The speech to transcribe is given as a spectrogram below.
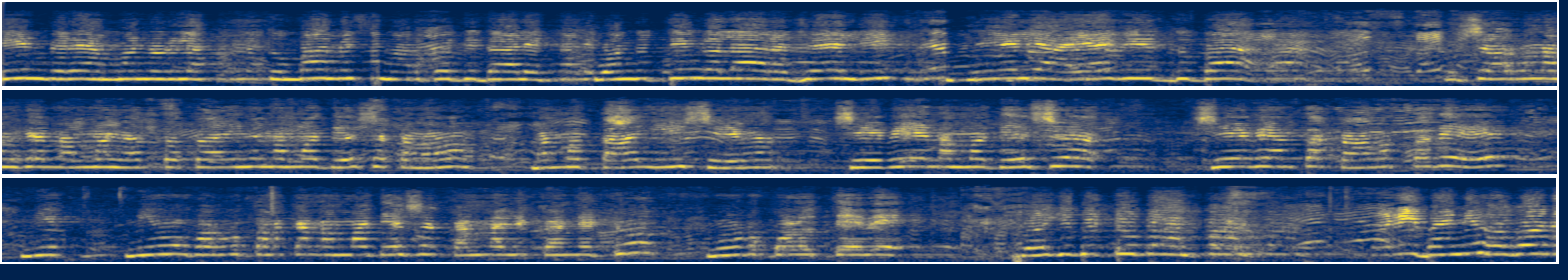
ನೀನ್ ಬೇರೆ ಅಮ್ಮ ನೋಡಿಲ್ಲ. ತುಂಬಾ ಮಿಸ್ ಮಾಡ್ಕೊತಿದ್ದಾಳೆ. ಒಂದು ತಿಂಗಳ ರಜೆಯಲ್ಲಿ ಮನೆಯಲ್ಲಿ ಆಯಾಗಿ ಇದ್ದು ಬಾ. ಹುಷಾರು ನಮಗೆ ನಮ್ಮ ಹೆತ್ತ ತಾಯಿನೇ ನಮ್ಮ ದೇಶ ಕಣೋ. ನಮ್ಮ ತಾಯಿ ಸೇವೆ ಸೇವೆ ನಮ್ಮ ದೇಶ ಸೇವೆ ಅಂತ ಕಾಣುತ್ತದೆ. ನೀವು ಬರುವ ತನಕ ನಮ್ಮ ದೇಶ ಕಣ್ಣಲ್ಲಿ ಕಣ್ಣಿಟ್ಟು ನೋಡಿಕೊಳ್ಳುತ್ತೇವೆ. ಹೋಗಿ ಬಿಟ್ಟು ಬಾ. ಸರಿ, ಬನ್ನಿ, ಹೋಗೋಣ.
